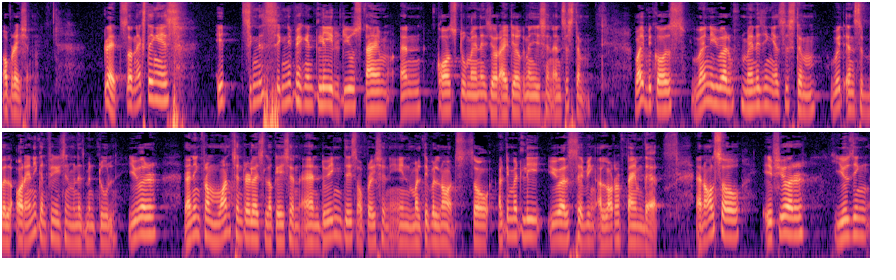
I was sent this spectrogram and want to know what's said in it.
operation great. So next thing is it significantly reduce time and cost to manage your IT organization and system. Why? Because when you are managing a system with Ansible or any configuration management tool you are running from one centralized location and doing this operation in multiple nodes. So ultimately you are saving a lot of time there. And also if you are using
